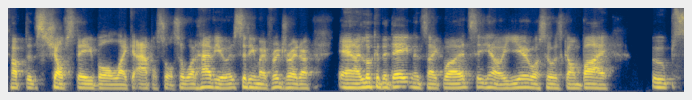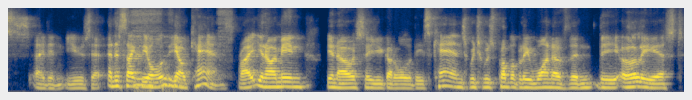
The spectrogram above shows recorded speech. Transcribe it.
cup that's shelf stable like applesauce or what have you it's sitting in my refrigerator. And i look at the date and it's like well it's you know a year or so has gone by. Oops i didn't use it. And it's like the old you know cans right? You know i mean you know so you got all of these cans which was probably one of the the earliest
